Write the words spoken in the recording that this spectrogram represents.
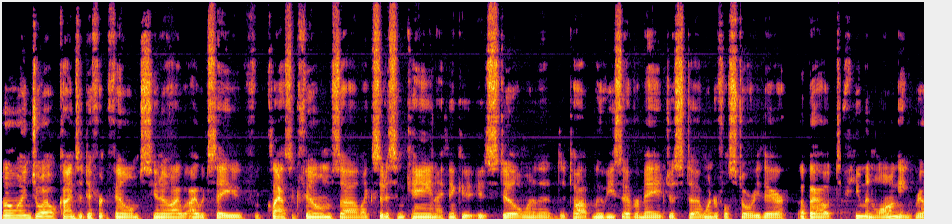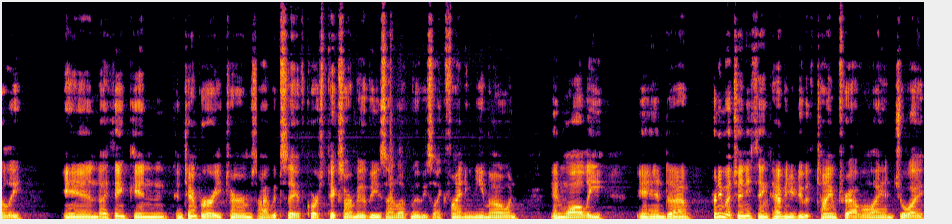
Oh, I enjoy all kinds of different films. You know, I, I would say classic films uh, like Citizen Kane, I think is still one of the, the top movies ever made. Just a wonderful story there about human longing, really. And I think in contemporary terms, I would say, of course, Pixar movies. I love movies like Finding Nemo and, and WALL-E. And uh, pretty much anything having to do with time travel I enjoy,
